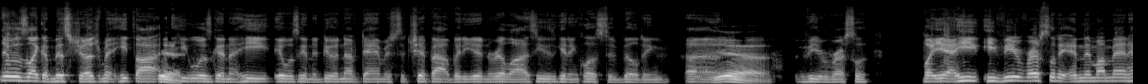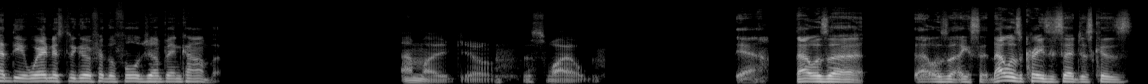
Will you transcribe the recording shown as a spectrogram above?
It was like a misjudgment. He thought Yeah. he was gonna he it was gonna do enough damage to chip out, but he didn't realize he was getting close to building uh yeah. V reversal. But yeah, he he v wrestled it, and then my man had the awareness to go for the full jump in combo. I'm like, yo, this wild. Yeah, that was a that was like I said that was a crazy set just because.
